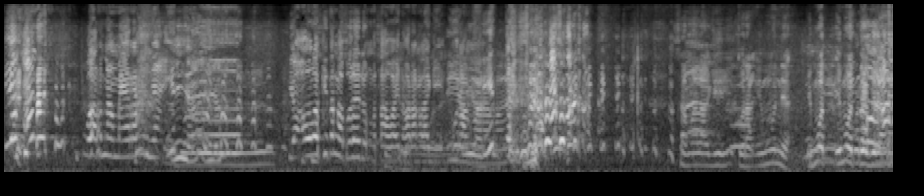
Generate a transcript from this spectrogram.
Iya kan? Warna merahnya itu. Iya, iya. Ya Allah kita nggak boleh dong ngetawain orang lagi kurang Iya. fit. sama lagi kurang imun ya imut imut dia bilang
